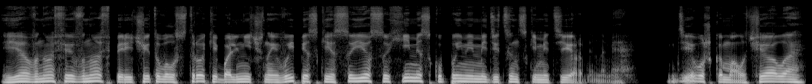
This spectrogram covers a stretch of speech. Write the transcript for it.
Я вновь и вновь перечитывал строки больничной выписки с ее сухими скупыми медицинскими терминами. Девушка молчала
